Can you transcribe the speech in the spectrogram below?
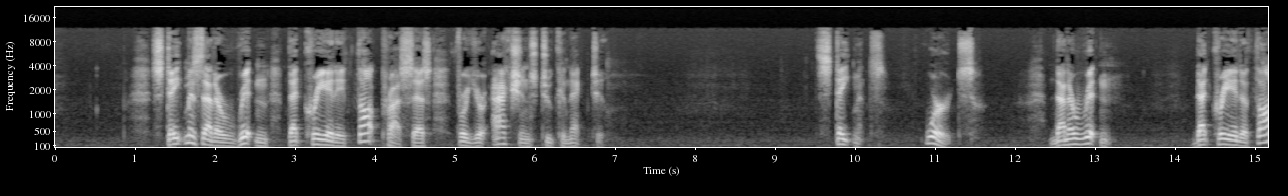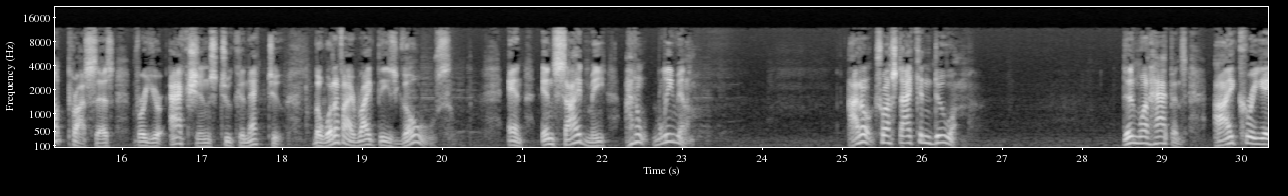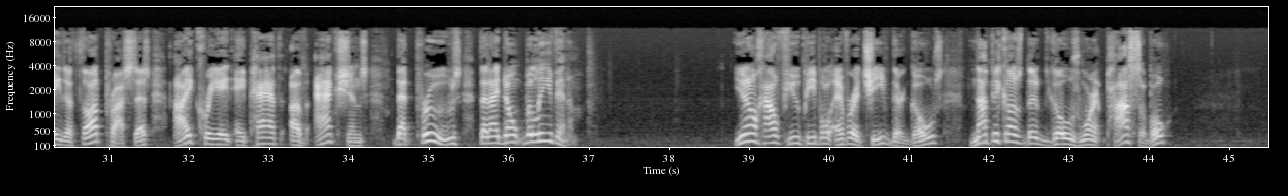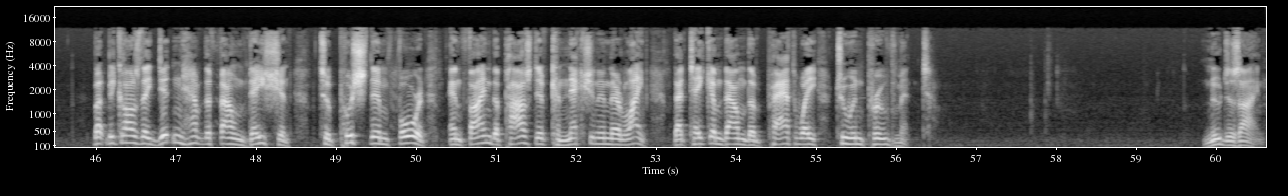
Statements that are written that create a thought process for your actions to connect to. Statements, words that are written that create a thought process for your actions to connect to. But what if I write these goals and inside me, I don't believe in them? I don't trust I can do them. Then what happens? I create a thought process, I create a path of actions that proves that I don't believe in them. You know how few people ever achieve their goals? Not because the goals weren't possible, but because they didn't have the foundation to push them forward and find the positive connection in their life that take them down the pathway to improvement. New design.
